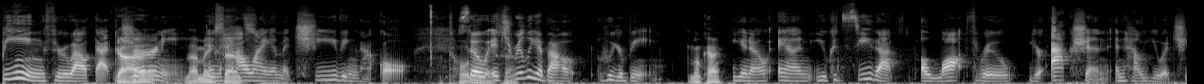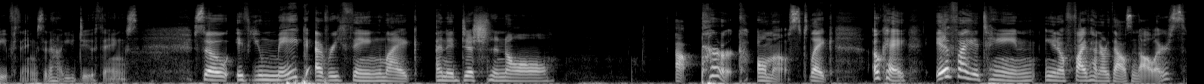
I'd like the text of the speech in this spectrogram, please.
being throughout that Got it. journey That makes and sense. how I am achieving that goal. Totally so it's sense. really about who you're being, Okay. you know, and you can see that a lot through your action and how you achieve things and how you do things. So if you make everything like an additional uh, perk almost, like, okay, if I attain, you know, $500,000,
